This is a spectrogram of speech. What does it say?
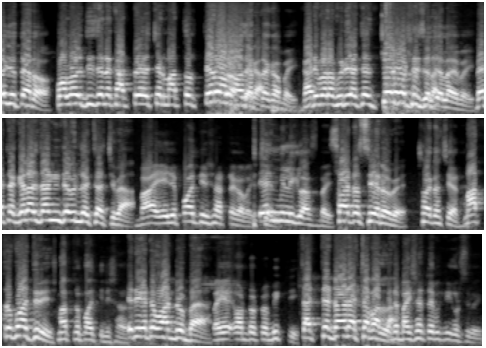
ওই যে তেরো। কলই ডিজাইনে কাট পেয়ে মাত্র তেরো হাজার হাজার টাকা। টাকা ভাই। গাড়ি ভাড়া ফিরে যাচ্ছেন চৌষট্টি জেলায়। জেলায় ভাই। একটা গ্লাস ডাইনিং টেবিল দেখতে চাচ্ছি ভাই। ভাই এই যে পঁয়ত্রিশ হাজার টাকা ভাই। টেন মিলি গ্লাস ভাই। ছয়টা চেয়ার হবে। ছয়টা চেয়ার মাত্র পঁয়ত্রিশ। মাত্র পঁয়ত্রিশ হাজার। এদিকে একটা ওয়ার্ড্রোব ভাই? ভাই অর্ডারটা বিক্রি। চারটে ডর একটা পাল্লা। এটা বাইশ হাজার টাকা বিক্রি করছি ভাই।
